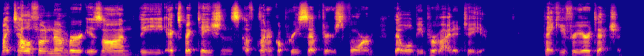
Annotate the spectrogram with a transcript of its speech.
My telephone number is on the Expectations of Clinical Preceptors form that will be provided to you. Thank you for your attention.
